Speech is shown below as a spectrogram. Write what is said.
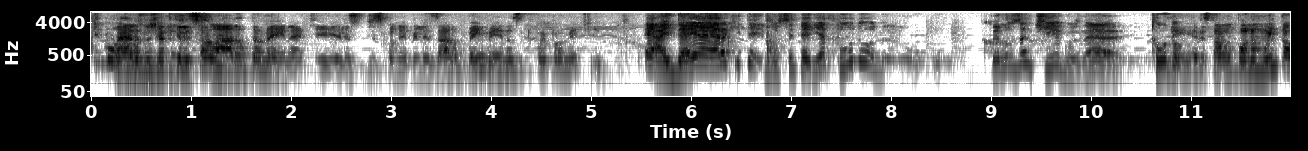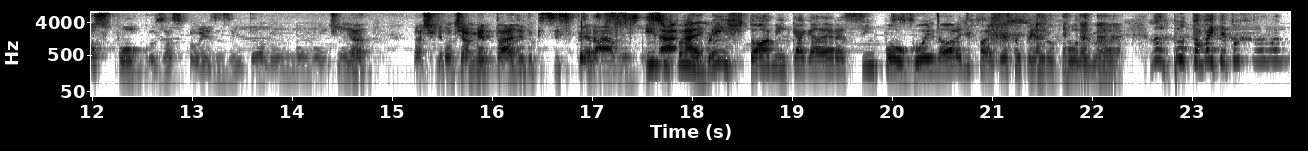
Que não era do jeito que eles falaram também, né? Que eles disponibilizaram bem menos do que foi prometido. É, a ideia era que te- você teria tudo pelos antigos, né? Tudo. Sim, eles estavam pondo muito aos poucos as coisas, então não, não, não tinha. Acho que não tinha metade do que se esperava. Isso Ah, foi ah, um brainstorming que a galera se empolgou e na hora de fazer foi perdendo o fôlego, né? Não, puta, vai ter tudo. Não,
